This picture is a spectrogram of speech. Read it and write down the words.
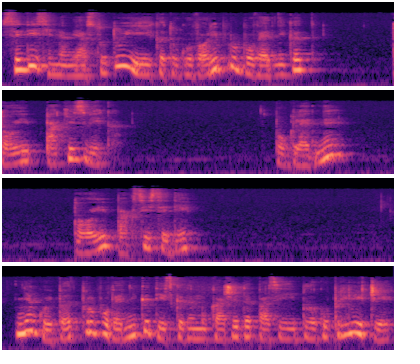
Седи си на мястото и като говори проповедникът, той пак извика. Погледне, той пак си седи. Някой път проповедникът иска да му каже да пази благоприличие.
